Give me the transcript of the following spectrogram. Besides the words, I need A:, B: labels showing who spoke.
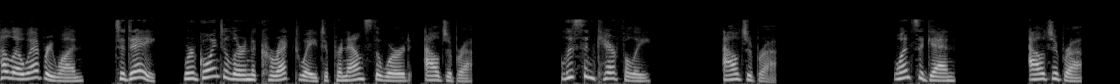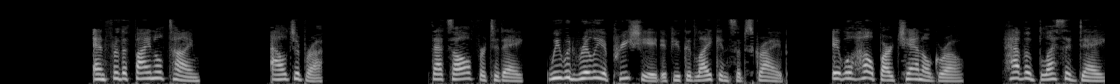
A: Hello everyone. Today, we're going to learn the correct way to pronounce the word algebra. Listen carefully. Algebra. Once again, algebra. And for the final time, algebra. That's all for today. We would really appreciate if you could like and subscribe. It will help our channel grow. Have a blessed day.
